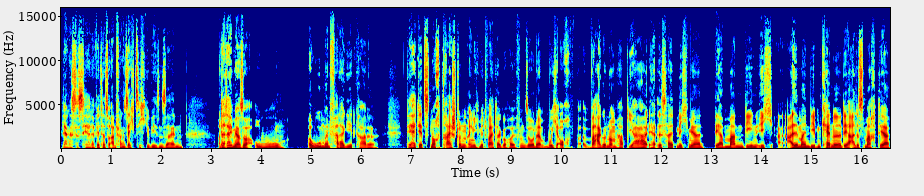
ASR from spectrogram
wie lange ist das her? Da wird er so Anfang 60 gewesen sein. Und da dachte ich mir so, oh, oh, mein Vater geht gerade der hätte jetzt noch drei Stunden eigentlich mit weitergeholfen, so, ne? wo ich auch wahrgenommen habe, ja, er ist halt nicht mehr der Mann, den ich all mein Leben kenne, der alles macht, der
